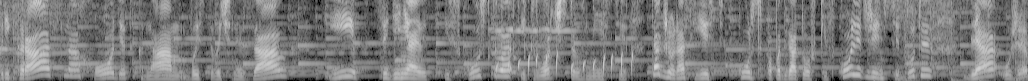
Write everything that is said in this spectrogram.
прекрасно ходят к нам в выставочный зал – и соединяют искусство и творчество вместе. Также у нас есть курс по подготовке в колледже, институты для уже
